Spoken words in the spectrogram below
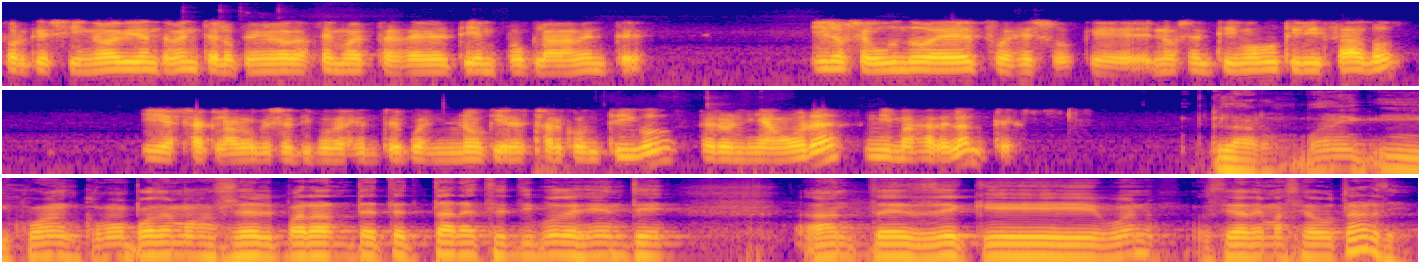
porque si no, evidentemente, lo primero que hacemos es perder el tiempo, claramente. Y lo segundo es, pues eso, que nos sentimos utilizados y está claro que ese tipo de gente pues no quiere estar contigo, pero ni ahora ni más adelante. Claro. Bueno, y, Juan, ¿cómo podemos hacer para detectar a este tipo de gente antes de que, bueno, sea demasiado tarde?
